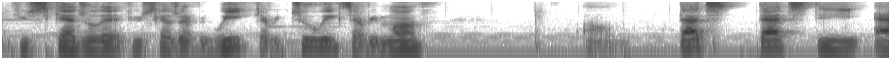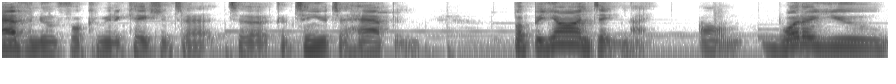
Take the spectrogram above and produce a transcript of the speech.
if you schedule it, if you schedule every week, every two weeks, every month, um, that's that's the avenue for communication to to continue to happen. But beyond date night, um, what are you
